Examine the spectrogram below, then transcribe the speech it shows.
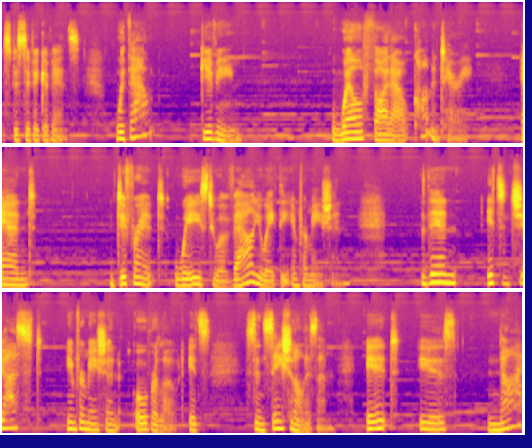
specific events without giving well thought out commentary and different ways to evaluate the information, then it's just information overload. It's sensationalism. It is not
